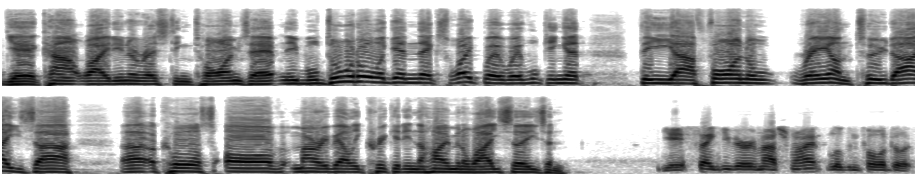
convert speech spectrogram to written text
Yeah, can't wait. Interesting times, Anthony. We'll do it all again next week where we're looking at the uh, final round, two days, uh, uh, of course, of Murray Valley cricket in the home and away season. Yes, thank you very much, mate. Looking forward to it.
